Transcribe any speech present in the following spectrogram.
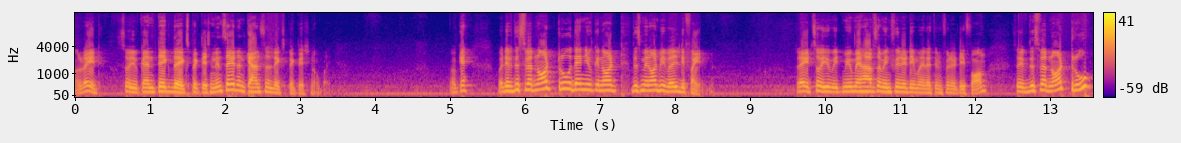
all right. So, you can take the expectation inside and cancel the expectation of y okay. But if this were not true then you cannot this may not be well defined right. So, you, it, you may have some infinity minus infinity form so, if this were not true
